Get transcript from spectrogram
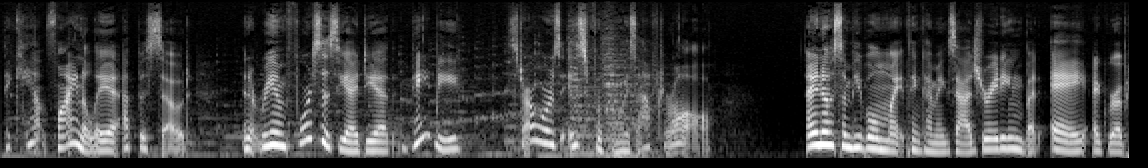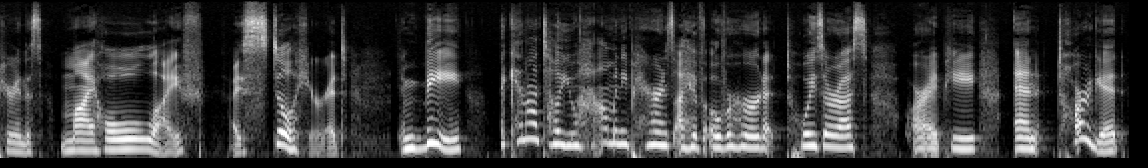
they can't find a Leia episode. And it reinforces the idea that maybe Star Wars is for boys after all. I know some people might think I'm exaggerating, but A, I grew up hearing this my whole life. I still hear it. And B, I cannot tell you how many parents I have overheard at Toys R Us, RIP, and Target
